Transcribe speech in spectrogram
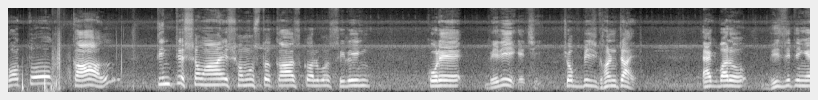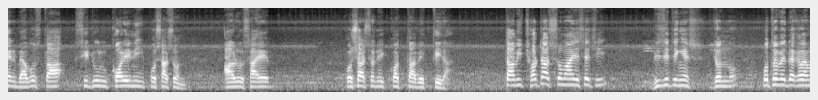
গতকাল তিনটের সময় সমস্ত কাজকর্ম সিলিং করে বেরিয়ে গেছি, চব্বিশ ঘন্টায়। একবারও ভিজিটিংয়ের ব্যবস্থা শিডিউল করেনি প্রশাসন আরও সাহেব, প্রশাসনিক কর্তা ব্যক্তিরা। তা আমি ছটার সময় এসেছি ভিজিটিংয়ের জন্য। প্রথমে দেখলাম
